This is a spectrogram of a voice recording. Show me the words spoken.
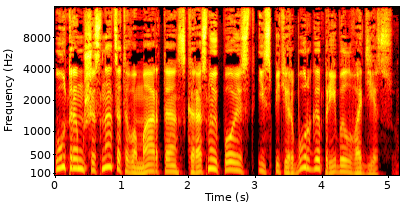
Утром 16 марта скоростной поезд из Петербурга прибыл в Одессу.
